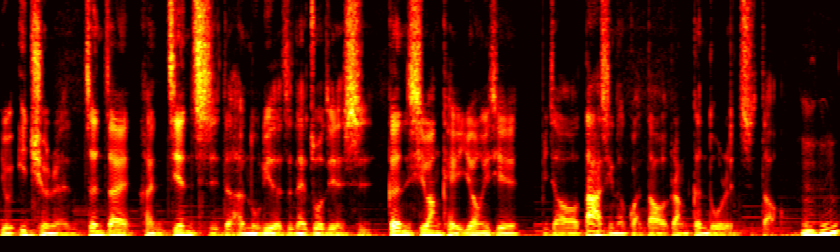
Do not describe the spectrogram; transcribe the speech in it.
有一群人正在很坚持的、很努力的正在做这件事，更希望可以用一些比较大型的管道让更多人知道。嗯哼，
